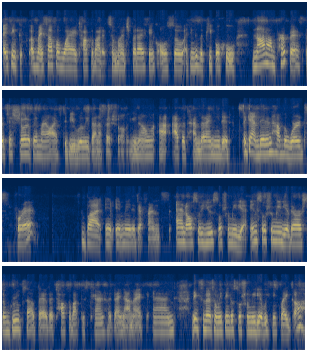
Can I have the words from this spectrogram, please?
i think of myself of why i talk about it so much but i think also i think of the people who not on purpose but just showed up in my life to be really beneficial you know at, at the time that i needed again they didn't have the words for it but it, it made a difference. And also use social media. In social media there are some groups out there that talk about this parenthood dynamic. And i think sometimes when we think of social media we think like oh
